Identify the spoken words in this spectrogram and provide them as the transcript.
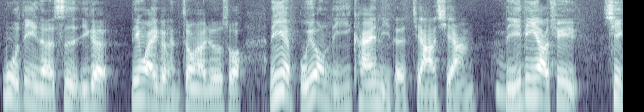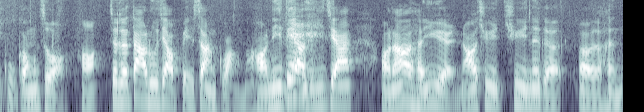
目的呢，是一个另外一个很重要，就是说你也不用离开你的家乡，你一定要去戏谷工作，哦，这个大陆叫北上广嘛，哈，你一定要离家哦，然后很远，然后去去那个呃很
